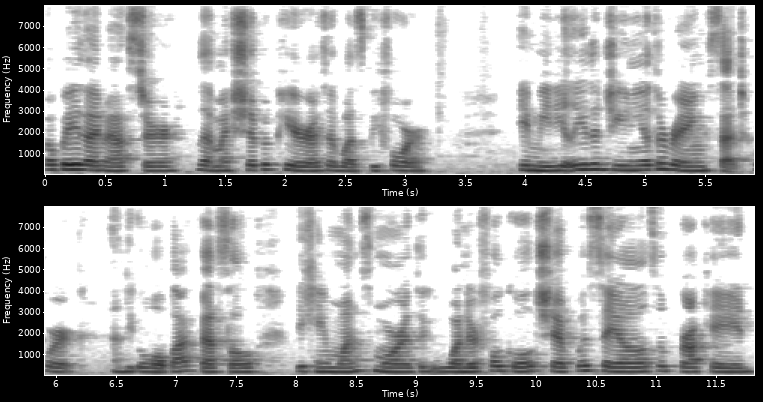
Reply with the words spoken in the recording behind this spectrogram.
obey thy master. Let my ship appear as it was before. Immediately the genie of the ring set to work and the old black vessel became once more the wonderful gold ship with sails of brocade.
